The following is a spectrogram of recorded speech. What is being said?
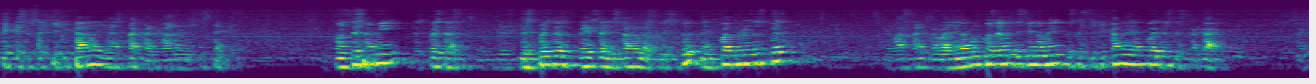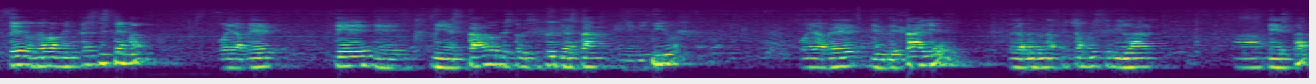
de que su certificado ya está cargado en el sistema. Entonces a mí, después de, después de haber realizado la solicitud, 24 horas después, va, a, va a llegar un correo diciéndome tu certificado ya puedes descargar. Accedo nuevamente al sistema, voy a ver que eh, mi estado de solicitud ya está en emitido, voy a ver en detalles, voy a ver una ficha muy similar a esta,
